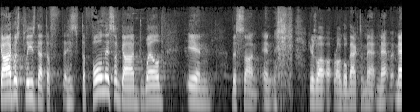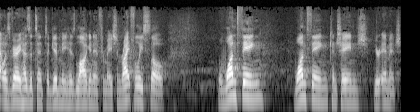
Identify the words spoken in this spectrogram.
God was pleased that the, his, the fullness of God dwelled in the Son. And here's why I'll, I'll go back to Matt. Matt. Matt was very hesitant to give me his login information, rightfully so. The one thing one thing can change your image.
